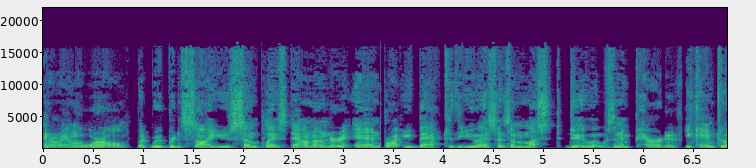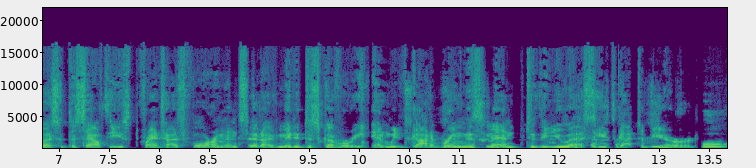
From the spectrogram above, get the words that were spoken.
and around the world, but Rupert saw you someplace down under and brought you back to the US as a must do. It was an imperative. He came to us at the Southeast Franchise Forum and said, I've made a discovery and we've got to bring this man to the US. He's got to be heard. Well,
